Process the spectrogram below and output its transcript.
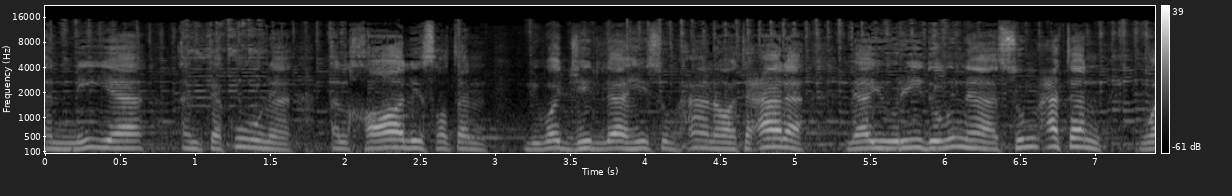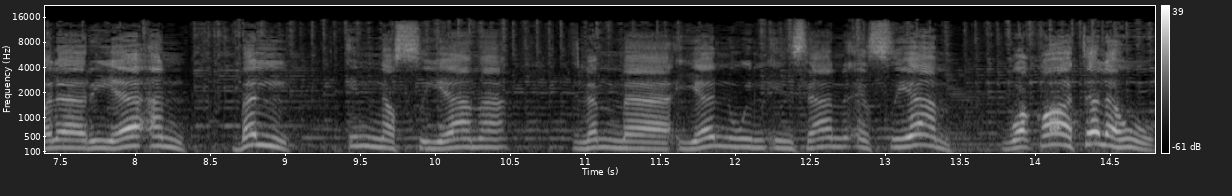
النية أن تكون الخالصة لوجه الله سبحانه وتعالى لا يريد منها سمعة ولا رياء بل إن الصيام لما ينوي الإنسان الصيام وقاتله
